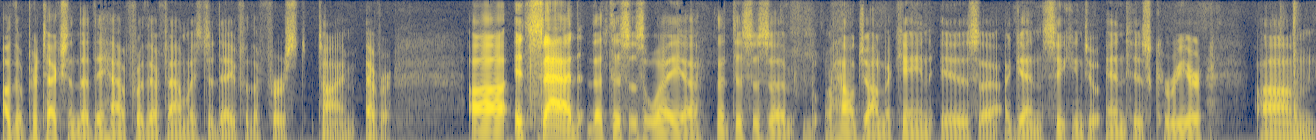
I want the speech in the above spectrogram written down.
of the protection that they have for their families today for the first time ever. Uh, it's sad that this is a way uh, that this is uh, how John McCain is uh, again seeking to end his career, um,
